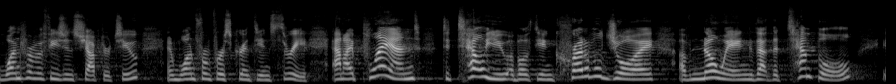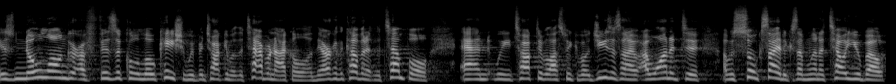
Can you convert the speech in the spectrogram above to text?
one from Ephesians chapter 2 and one from 1 Corinthians 3. And I planned to tell you about the incredible joy of knowing that the temple is no longer a physical location. We've been talking about the tabernacle and the Ark of the Covenant and the temple, and we talked last week about Jesus. And I, I wanted to, I was so excited because I'm going to tell you about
